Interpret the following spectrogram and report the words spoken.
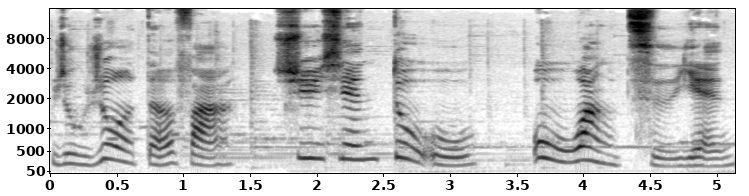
汝若得法，须先度吾，勿忘此言。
